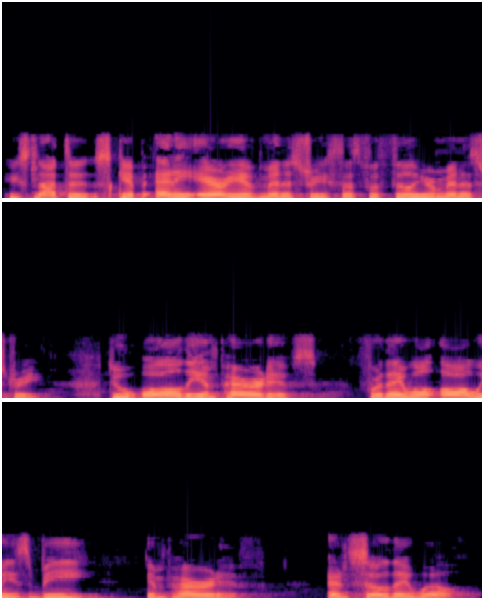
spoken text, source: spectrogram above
He's not to skip any area of ministry. He says, Fulfill your ministry. Do all the imperatives, for they will always be imperative. And so they will.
